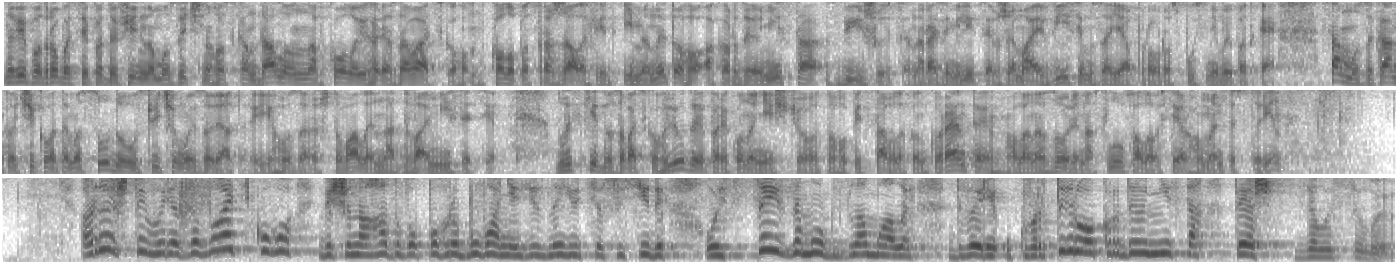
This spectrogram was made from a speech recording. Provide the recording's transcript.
Нові подробиці педофільно-музичного скандалу навколо Ігоря Завадського. Коло постраждалих від іменитого акордеоніста збільшується. Наразі міліція вже має вісім заяв про розпусні випадки. Сам музикант очікуватиме суду у слідчому ізоляторі. Його заарештували на два місяці. Близькі до Завадського люди переконані, що того підставили конкуренти. Олена Зоріна слухала усі аргументи сторін. Арешт Ігоря Завадського більше нагадував пограбування, зізнаються сусіди. Ось цей замок зламали. Двері у квартиру акордеоніста теж взяли силою.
